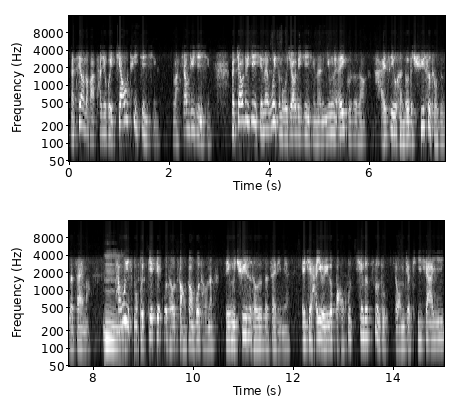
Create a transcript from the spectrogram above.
那这样的话，它就会交替进行，对吧？交替进行。那交替进行呢，为什么会交替进行呢？因为 A 股市场还是有很多的趋势投资者在嘛。嗯，它为什么会跌跌过头涨涨过头呢？是因为趋势投资者在里面，而且还有一个保护性的制度，叫我们叫 T 加一。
